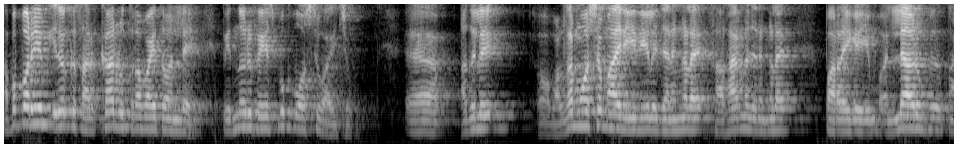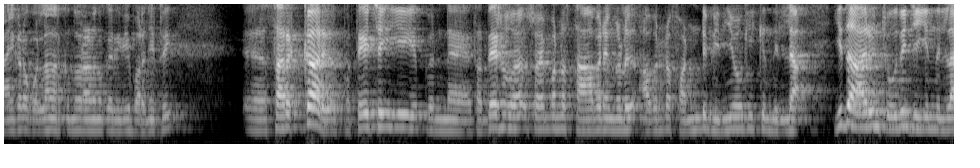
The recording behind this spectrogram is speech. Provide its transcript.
അപ്പോൾ പറയും ഇതൊക്കെ സർക്കാരിന് ഉത്തരവാദിത്തമല്ലേ ഇപ്പം ഇന്നൊരു ഫേസ്ബുക്ക് പോസ്റ്റ് വായിച്ചു. അതിൽ വളരെ മോശമായ രീതിയിൽ ജനങ്ങളെ സാധാരണ ജനങ്ങളെ പറയുകയും എല്ലാവരും നായ്ക്കളെ കൊല്ലാൻ നടക്കുന്നവരാണെന്നൊക്കെ രീതി പറഞ്ഞിട്ട് സർക്കാർ പ്രത്യേകിച്ച് ഈ പിന്നെ തദ്ദേശ സ്വയ- സ്വയംഭരണ സ്ഥാപനങ്ങൾ അവരുടെ ഫണ്ട് വിനിയോഗിക്കുന്നില്ല. ഇതാരും ചോദ്യം ചെയ്യുന്നില്ല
